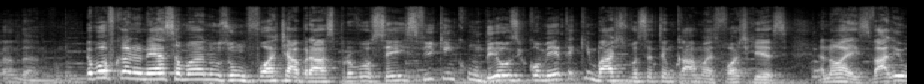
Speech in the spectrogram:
Tá andando. Eu vou ficando nessa, manos. Um forte abraço pra vocês. Fiquem com Deus e comentem aqui embaixo se você tem um carro mais forte que esse. É nóis, valeu!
